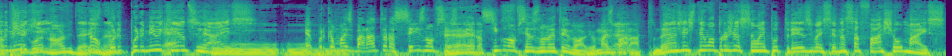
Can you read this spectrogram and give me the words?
top chegou a 9, 10, Não, né? por, por 1.500 reais. O, o- É porque o mais barato era 6,900, É. era 5,999, o mais barato, né? Então a gente tem uma projeção aí pro 13, vai ser nessa faixa ou mais.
